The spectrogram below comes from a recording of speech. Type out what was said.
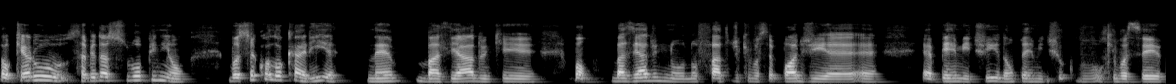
Eu quero saber da sua opinião. Você colocaria, né, baseado em que, bom, baseado no, no fato de que você pode é, é, é permitir, não permitir o que você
